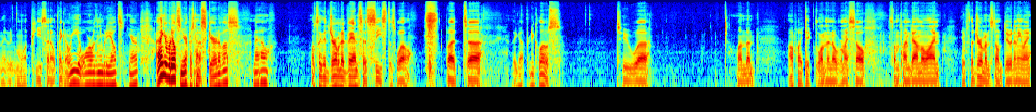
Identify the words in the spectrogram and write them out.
They don't even want peace, I don't think. Are we at war with anybody else in Europe? I think everybody else in Europe is kind of scared of us now. Looks like the German advance has ceased as well. But uh, they got pretty close to uh, London. I'll probably take London over myself sometime down the line, if the Germans don't do it anyway.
